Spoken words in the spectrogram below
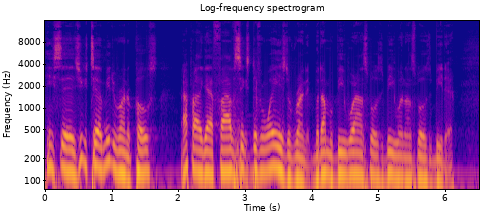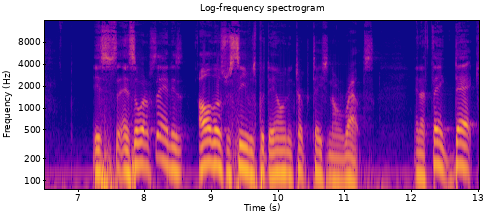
he says, you could tell me to run a post. I probably got five or six different ways to run it, but I'm gonna be where I'm supposed to be when I'm supposed to be there. It's and so what I'm saying is all those receivers put their own interpretation on routes, and I think Dak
